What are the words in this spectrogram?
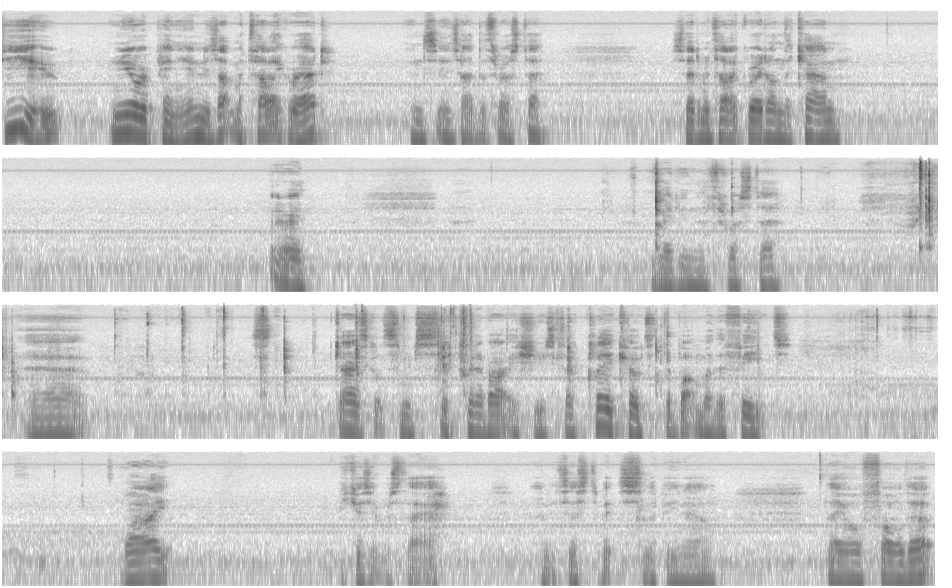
To you, in your opinion, is that metallic red inside the thruster? Said metallic red on the can. Anyway, made in the thruster. Uh, guy's got some slipping about issues because I've clear coated the bottom of the feet. Why? Because it was there and it's just a bit slippy now. They all fold up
